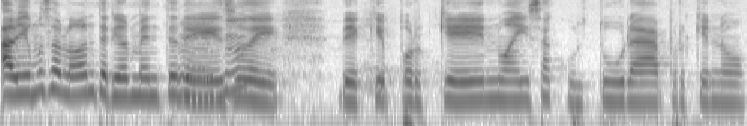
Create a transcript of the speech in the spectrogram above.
habíamos hablado anteriormente de eso, de, de, que por qué no hay esa cultura, por qué no.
